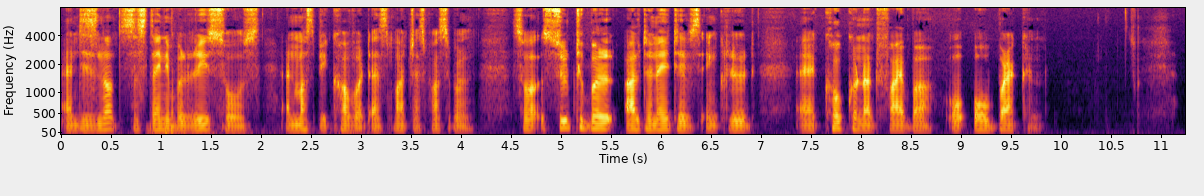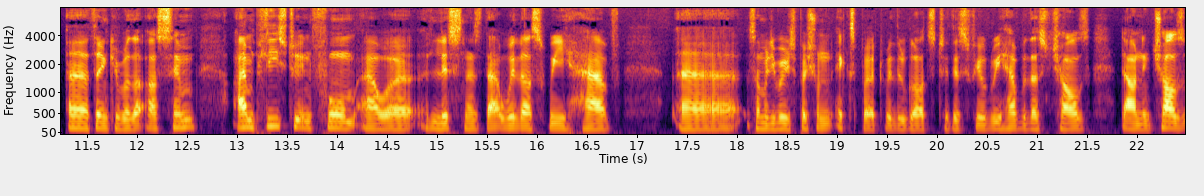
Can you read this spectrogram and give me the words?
and is not sustainable resource and must be covered as much as possible. So, suitable alternatives include uh, coconut fiber or, or bracken. Uh, thank you, Brother Asim. I'm pleased to inform our listeners that with us we have uh, somebody very special, an expert with regards to this field. We have with us Charles Dowding. Charles,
